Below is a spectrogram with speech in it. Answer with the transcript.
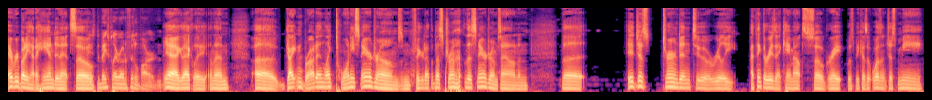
everybody had a hand in it. So The bass player wrote a fiddle part. yeah, exactly. And then uh Guyton brought in like 20 snare drums and figured out the best drum the snare drum sound and the it just turned into a really I think the reason it came out so great was because it wasn't just me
